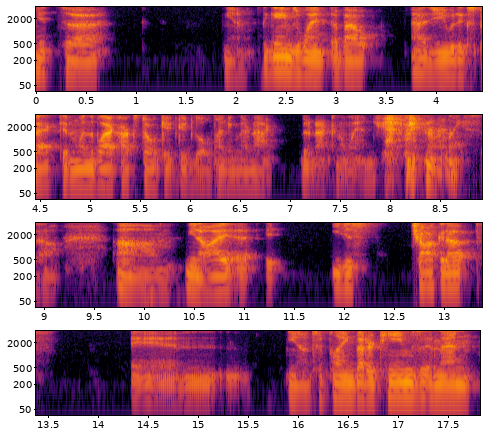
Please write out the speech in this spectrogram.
it's, uh, you know, the games went about as you would expect, and when the Blackhawks don't get good goaltending, they're not they're not going to win generally. So, um, you know, I it, you just chalk it up and you know to playing better teams, and then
